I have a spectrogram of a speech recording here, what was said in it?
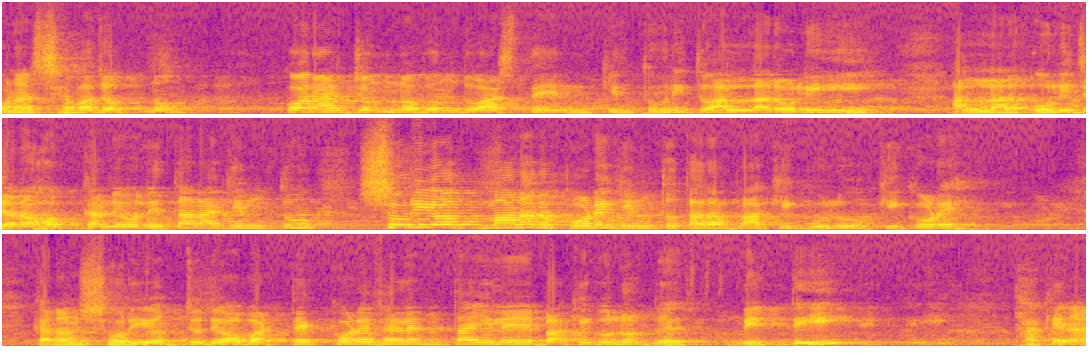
ওনার সেবা যত্ন করার জন্য বন্ধু আসতেন, কিন্তু উনি তো আল্লাহর অলি আল্লাহর অলি যারা হকানে অলি তারা কিন্তু শরীয়ত মানার পরে কিন্তু তারা বাকিগুলো কি করে? কারণ শরীয়ত যদি ওভারটেক করে ফেলেন, তাইলে বাকিগুলোর ভিত্তি থাকে না,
